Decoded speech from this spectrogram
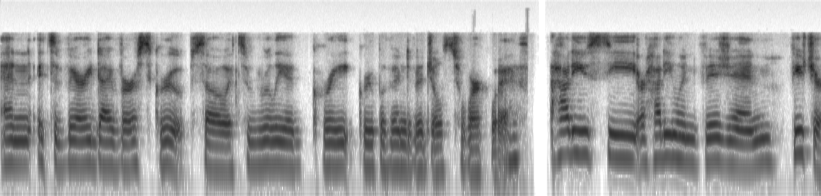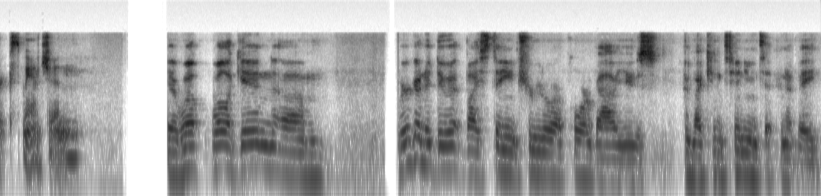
and it's a very diverse group. So it's really a great group of individuals to work with. How do you see or how do you envision future expansion? Yeah, well, well, again, um, we're going to do it by staying true to our core values and by continuing to innovate.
